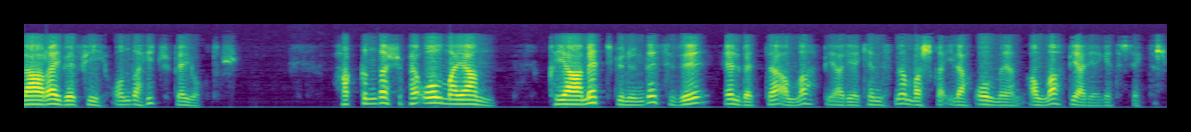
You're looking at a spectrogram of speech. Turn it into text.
La raybe fih onda hiç şüphe yoktur. Hakkında şüphe olmayan kıyamet gününde sizi elbette Allah bir araya kendisinden başka ilah olmayan Allah bir araya getirecektir.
